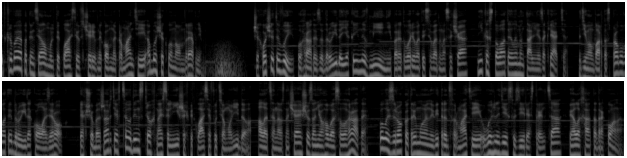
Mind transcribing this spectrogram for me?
відкриває потенціал мультикласів з чарівником некромантії або чеклоном древнім. Чи хочете ви пограти за друїда, який не вміє ні перетворюватися в Едмесича, ні кастувати елементальні закляття? Тоді вам варто спробувати друїда кола зірок. Якщо без жартів, це один з трьох найсильніших підкласів у цьому відео, але це не означає, що за нього весело грати. Коло зірок отримує нові трансформації у вигляді сузір'я стрільця, келеха та дракона,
